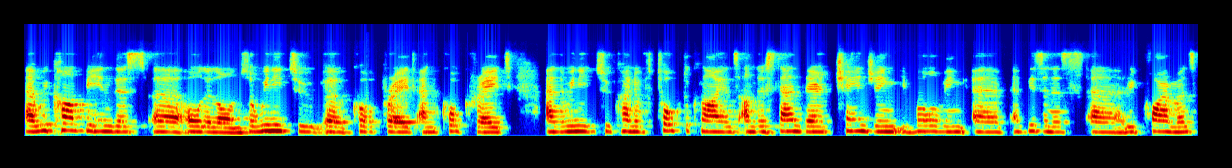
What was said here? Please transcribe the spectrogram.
uh, we can't be in this uh, all alone. So we need to uh, cooperate and co-create, and we need to kind of talk to clients, understand their changing, evolving uh, uh, business uh, requirements,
